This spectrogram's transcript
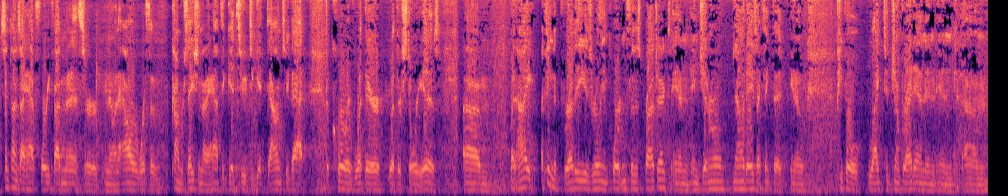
sometimes I have 45 minutes or, you know, an hour worth of conversation that I have to get to to get down to that the core of what their what their story is. Um, but I I think the brevity is really important for this project and in general nowadays I think that, you know, people like to jump right in and, and um,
